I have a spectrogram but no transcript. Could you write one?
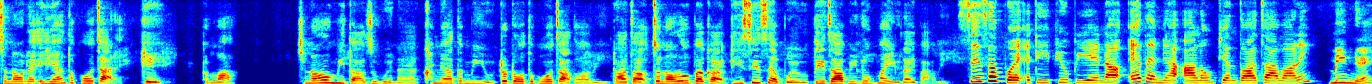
ကျွန်တော်လည်းအရန်သဘောကျတယ်ကဲအမ ကျွန်တော်တို့မိသားစုဝင်တိုင်းကခမည်းသမီးကိုတော်တော်သဘောကျသွားပြီဒါကြောင့်ကျွန်တော်တို့ဘက်ကဒီစစ်ဆက်ပွဲကိုတေချာပြီးလို့မှတ်ယူလိုက်ပါပြီစေးဆက်ပွဲအတီးပြုတ်ပြီးတဲ့နောက်ဧည့်သည်များအားလုံးပြန်သွားကြပါတယ်။မိနဲ့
